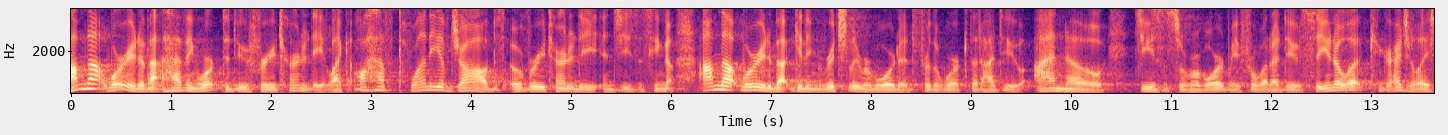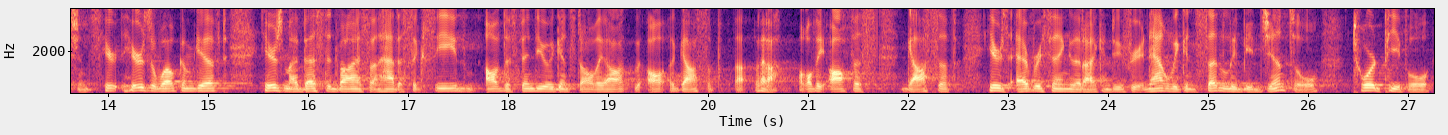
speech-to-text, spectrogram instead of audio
I'm not worried about having work to do for eternity. Like, I'll have plenty of jobs over eternity in Jesus' kingdom. I'm not worried about getting richly rewarded for the work that I do. I know Jesus will reward me for what I do. So, you know what? Congratulations. Here, here's a welcome gift. Here's my best advice on how to succeed. I'll defend you against all the, all the gossip, uh, all the office gossip. Here's everything that I can do for you. Now we can suddenly be gentle toward people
